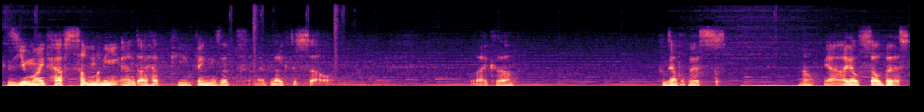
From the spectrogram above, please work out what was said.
Because you might have some money and I have things that I'd like to sell. Like, uh, for example, this. No, yeah, like I'll sell this.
